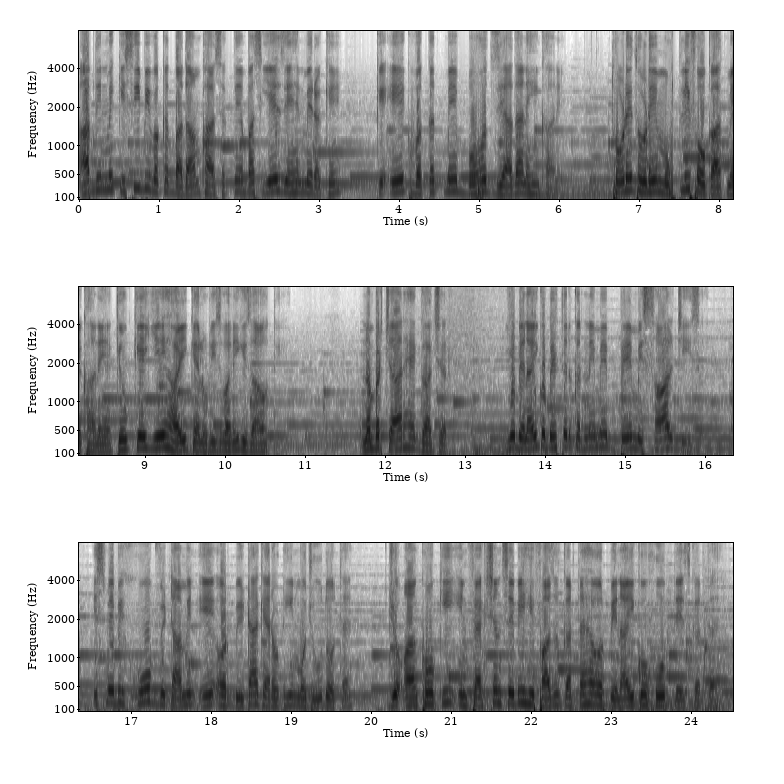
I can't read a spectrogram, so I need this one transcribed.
آپ دن میں کسی بھی وقت بادام کھا سکتے ہیں، بس یہ ذہن میں رکھیں کہ ایک وقت میں بہت زیادہ نہیں کھانے۔ تھوڑے تھوڑے مختلف اوقات میں کھانے ہیں، کیونکہ یہ ہائی کیلوریز والی غذا ہوتی ہے۔ نمبر چار ہے گاجر۔ یہ بینائی کو بہتر کرنے میں بے مثال چیز ہے۔ اس میں بھی خوب وٹامن اے اور بیٹا کیروٹین موجود ہوتا ہے، جو آنکھوں کی انفیکشن سے بھی حفاظت کرتا ہے اور بینائی کو خوب تیز کرتا ہے۔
